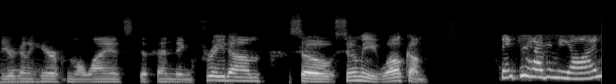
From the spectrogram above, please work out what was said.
you're going to hear from Alliance Defending Freedom. So, Sumi, welcome. Thanks for having me on.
